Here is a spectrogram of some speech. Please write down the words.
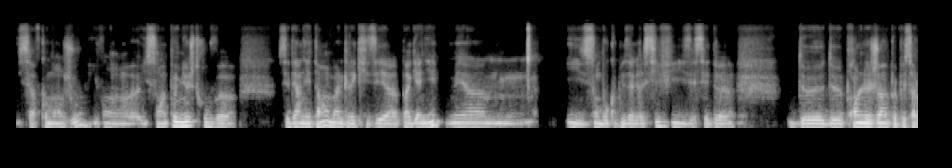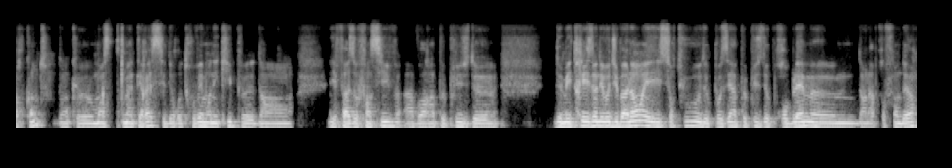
Ils savent comment on joue. Ils, vont, euh, ils sont un peu mieux, je trouve, ces derniers temps, malgré qu'ils n'aient pas gagné. Mais ils sont beaucoup plus agressifs. Ils essaient de, de, de, prendre le jeu un peu plus à leur compte. Donc, moi, ce qui m'intéresse, c'est de retrouver mon équipe dans les phases offensives, avoir un peu plus de, de maîtrise au niveau du ballon et surtout de poser un peu plus de problèmes euh, dans la profondeur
